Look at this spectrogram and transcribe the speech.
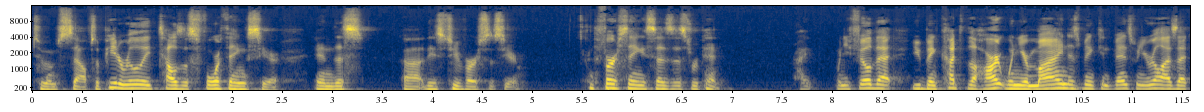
to himself. So Peter really tells us four things here in this uh, these two verses here. The first thing he says is repent. Right? When you feel that you've been cut to the heart, when your mind has been convinced, when you realize that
